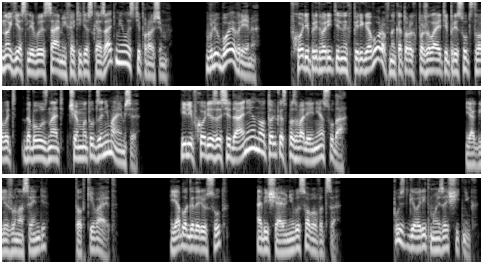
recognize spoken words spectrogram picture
но если вы сами хотите сказать, милости просим. В любое время. В ходе предварительных переговоров, на которых пожелаете присутствовать, дабы узнать, чем мы тут занимаемся. Или в ходе заседания, но только с позволения суда. Я гляжу на Сэнди, Тот кивает. Я благодарю суд, обещаю не высовываться. Пусть говорит мой защитник.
